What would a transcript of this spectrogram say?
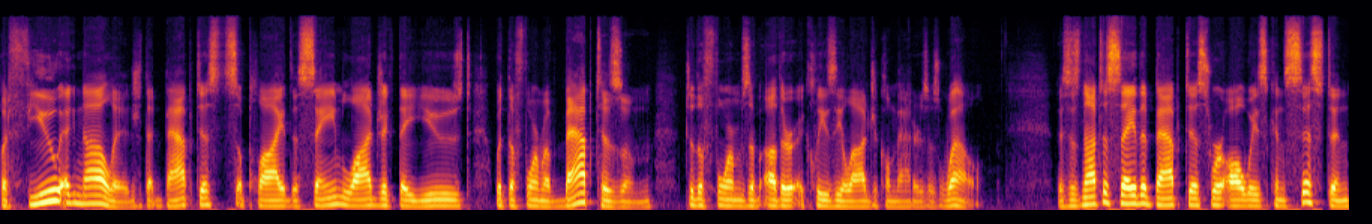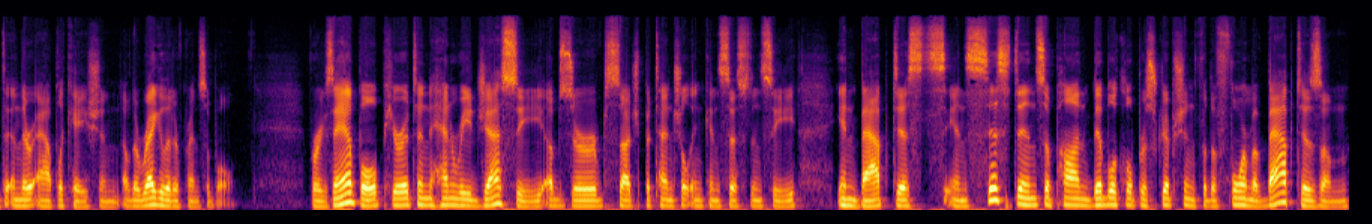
But few acknowledge that Baptists applied the same logic they used with the form of baptism to the forms of other ecclesiological matters as well. This is not to say that Baptists were always consistent in their application of the regulative principle. For example, Puritan Henry Jessey observed such potential inconsistency in Baptists' insistence upon biblical prescription for the form of baptism,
